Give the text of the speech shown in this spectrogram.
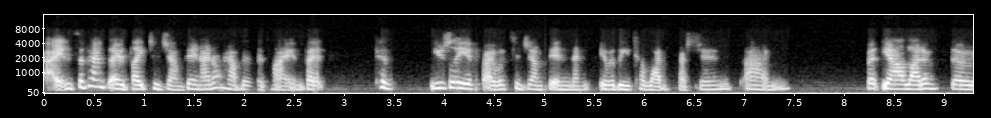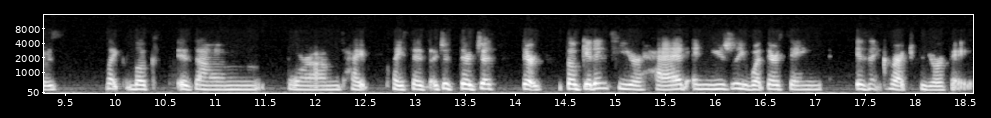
I, and sometimes I'd like to jump in. I don't have the time, but because usually if I was to jump in, then it would lead to a lot of questions. Um, but yeah, a lot of those like looks is um forum type places are just, they're just, they're, they'll get into your head and usually what they're saying isn't correct for your face.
